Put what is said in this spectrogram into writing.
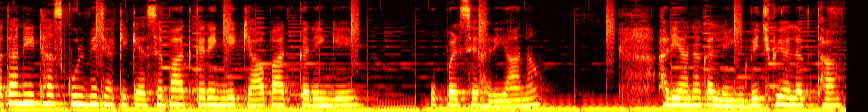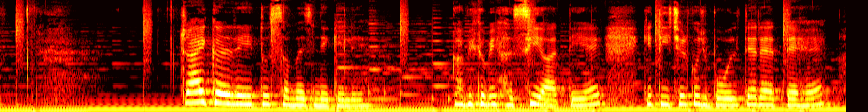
पता नहीं था स्कूल में जाके कैसे बात करेंगे, क्या बात करेंगे। ऊपर से हरियाणा। हरियाणा का लैंग्वेज भी अलग था। ट्राई कर रही तो समझने के लिए। कभी कभी हँसी आती है कि टीचर कुछ बोलते रहते हैं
